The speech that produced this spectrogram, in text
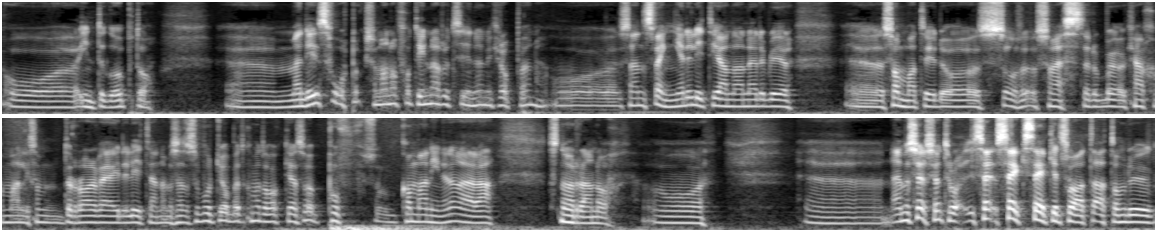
Och inte gå upp då. Eh, men det är svårt också. Man har fått in den rutinen i kroppen. Och sen svänger det lite grann när det blir eh, sommartid och semester. Då kanske man liksom drar iväg det lite grann. Men sen så fort jobbet kommer tillbaka så puff så kommer man in i den här snurran då. Och, eh, nej men så, så jag tror säkert, säkert så att, att om du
